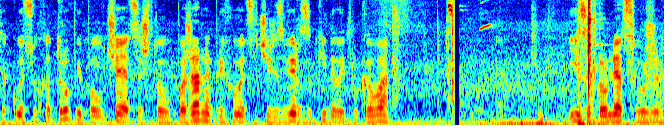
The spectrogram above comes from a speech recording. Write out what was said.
такой сухотруб, и получается, что пожарным приходится через верх закидывать рукава и заправляться уже.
